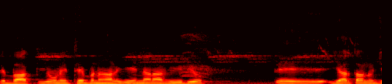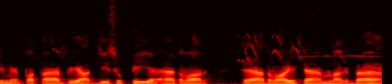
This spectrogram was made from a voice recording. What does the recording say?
ਤੇ ਬਾਕੀ ਹੁਣ ਇੱਥੇ ਬਣਾ ਲਈਏ ਇਹਨਾਂ ਨਾਲ ਵੀਡੀਓ ਤੇ ਯਾਰ ਤੁਹਾਨੂੰ ਜਿਵੇਂ ਪਤਾ ਹੈ ਵੀ ਅੱਜ ਹੀ ਛੁੱਟੀ ਹੈ ਐਤਵਾਰ, ਤੇ ਐਤਵਾਰ ਹੀ ਟਾਈਮ ਲੱਗਦਾ ਆ।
